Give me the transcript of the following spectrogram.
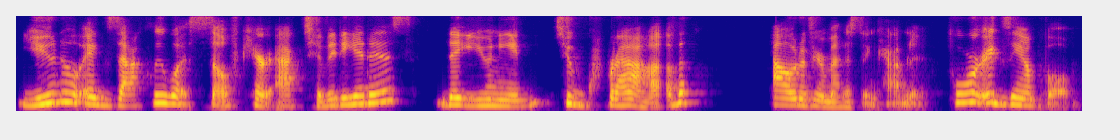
you know exactly what self care activity it is that you need to grab out of your medicine cabinet. For example,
